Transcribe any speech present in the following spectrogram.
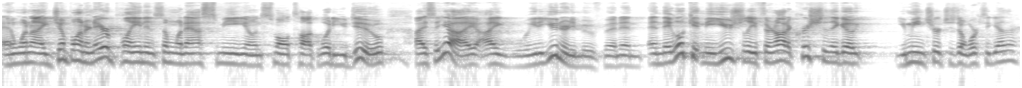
And when I jump on an airplane and someone asks me, you know, in small talk, what do you do? I say, yeah, I, I lead a unity movement. And, and they look at me, usually, if they're not a Christian, they go, you mean churches don't work together?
